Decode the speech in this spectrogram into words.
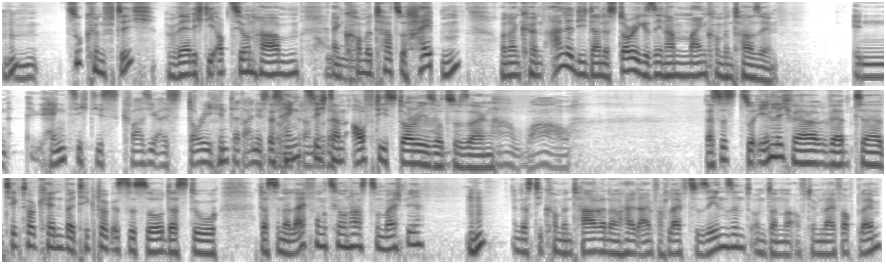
Mhm. Zukünftig werde ich die Option haben, oh. einen Kommentar zu hypen und dann können alle, die deine Story gesehen haben, meinen Kommentar sehen. In, hängt sich dies quasi als Story hinter deine Story? Das hängt dran, sich oder? dann auf die Story ah, sozusagen. Ah, wow. Das ist so ähnlich, wer, wer TikTok kennt. Bei TikTok ist es so, dass du das in der Live-Funktion hast zum Beispiel. Mhm dass die Kommentare dann halt einfach live zu sehen sind und dann auf dem Live auch bleiben.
